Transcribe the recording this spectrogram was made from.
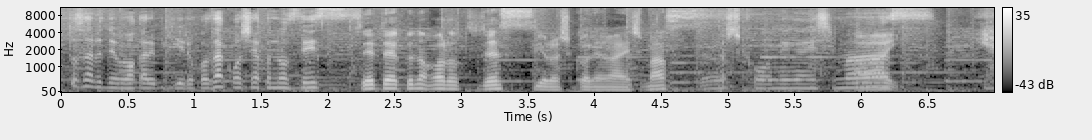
もっと猿でもわかる BL 講座講師役のです。生徒役のオロツです。よろしくお願いします。よろしくお願いしはいます。い。や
